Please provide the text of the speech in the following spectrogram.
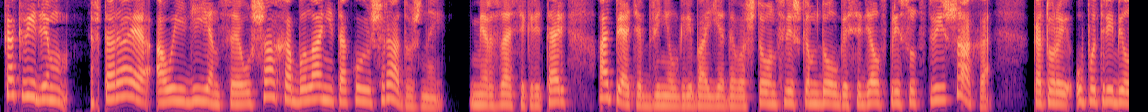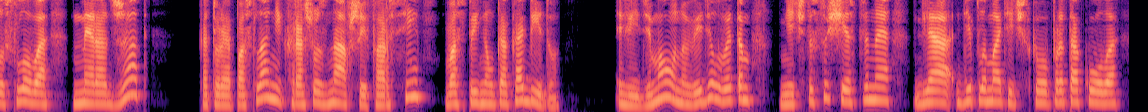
Как видим, вторая аудиенция у Шаха была не такой уж радужной. Мерза-секретарь опять обвинил Грибоедова, что он слишком долго сидел в присутствии Шаха, который употребил слово «мераджат», которое посланник, хорошо знавший фарси, воспринял как обиду. Видимо, он увидел в этом нечто существенное для дипломатического протокола –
